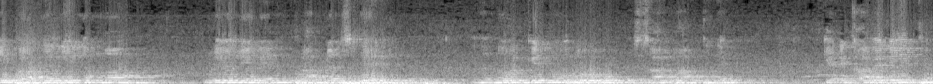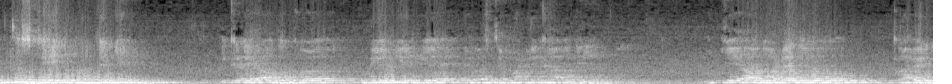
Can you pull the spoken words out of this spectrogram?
ಈ ಭಾಗದಲ್ಲಿ ನಮ್ಮ ನೀರಿನ ಪ್ರಾಬ್ಲಮ್ಸ್ ಇದೆ ಅದು ನೂರಕ್ಕೆ ನೂರು ಸಾಲ್ವ್ ಆಗ್ತದೆ ಯಾಕೆಂದರೆ ಕಾವೇರಿ ಫಿಫ್ತ್ ಸ್ಟೇಜ್ ಬರ್ತೇನೆ ಈ ಕಡೆ ಯಾವುದಕ್ಕೂ ಕುಡಿಯೋ ನೀರಿಗೆ ವ್ಯವಸ್ಥೆ ಮಾಡಲಿಕ್ಕೆ ಆಗೋದಿಲ್ಲ. ಮುಂಚೆ ಯಾವುದು ಹಳೆಯದು ಕಾವೇರಿ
